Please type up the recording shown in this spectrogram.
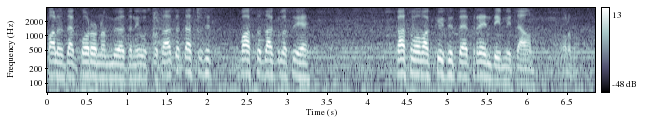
paljon tämän koronan myötä, niin uskotaan, että tässä sitten vastataan kyllä siihen kasvavaan kysyntään ja trendiin, mitä on olemassa.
